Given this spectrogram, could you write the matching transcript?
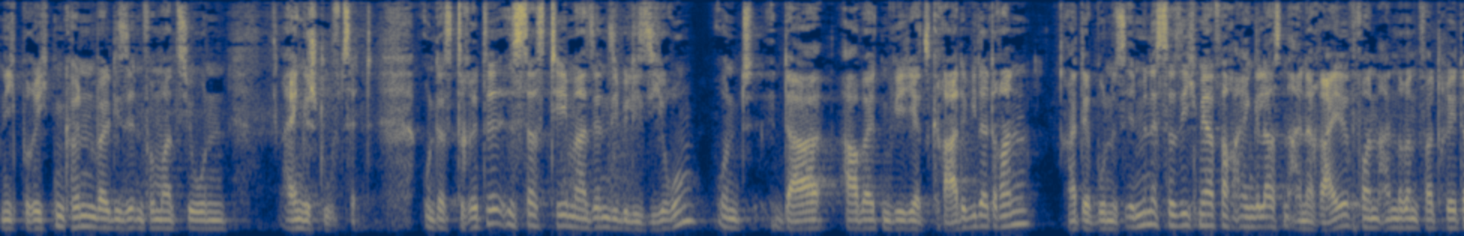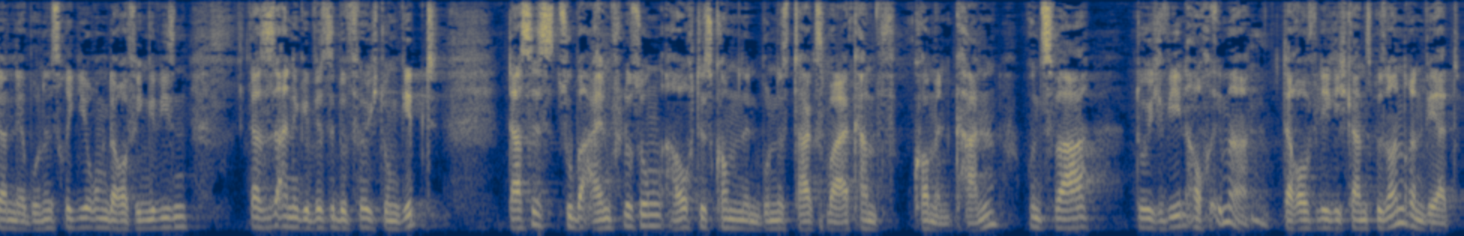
nicht berichten können, weil diese Informationen eingestuft sind. Und das Dritte ist das Thema Sensibilisierung. Und da arbeiten wir jetzt gerade wieder dran hat der Bundesinnenminister sich mehrfach eingelassen, eine Reihe von anderen Vertretern der Bundesregierung darauf hingewiesen, dass es eine gewisse Befürchtung gibt, dass es zu Beeinflussungen auch des kommenden Bundestagswahlkampfs kommen kann, und zwar durch wen auch immer. Darauf lege ich ganz besonderen Wert.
